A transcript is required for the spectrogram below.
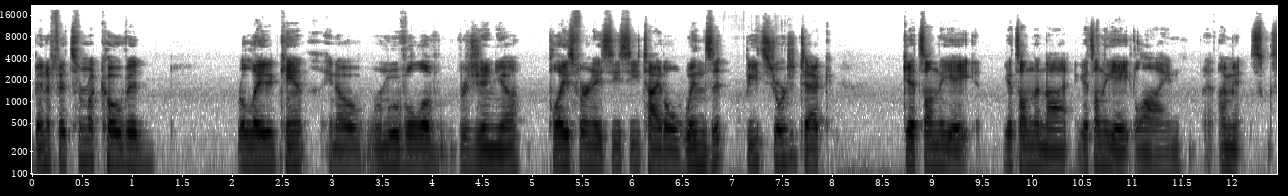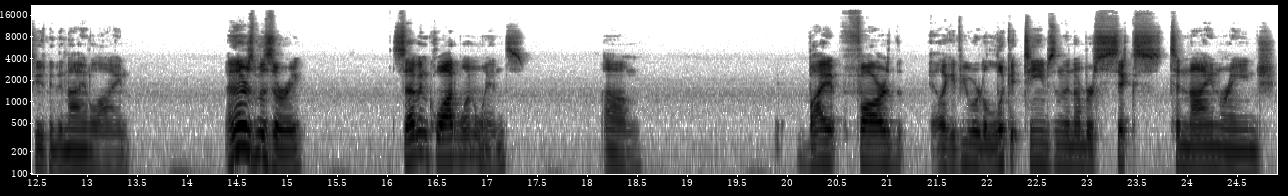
Benefits from a COVID related can't you know removal of Virginia. Plays for an ACC title, wins it, beats Georgia Tech, gets on the eight, gets on the nine, gets on the eight line. I mean, excuse me, the nine line. And there's Missouri, seven quad one wins. Um, by far, like if you were to look at teams in the number six to nine range,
